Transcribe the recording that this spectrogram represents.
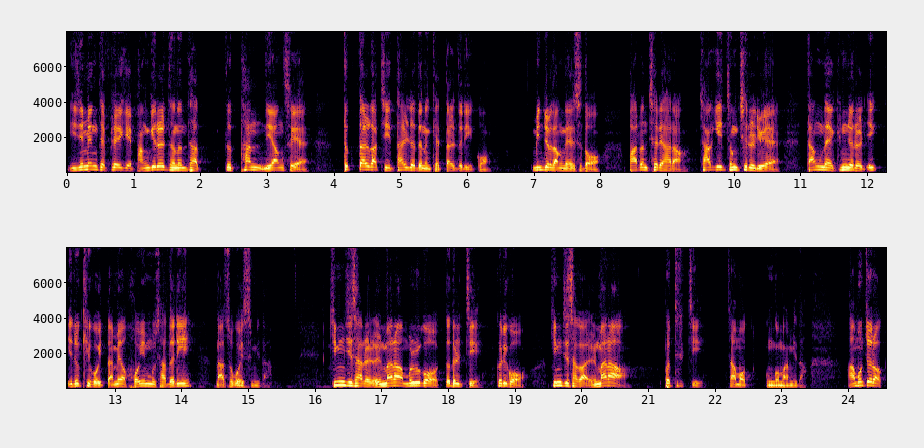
이재명 대표에게 반기를 드는 듯 한 뉘앙스에 득달같이 달려드는 개딸들이 있고 민주당 내에서도 발언 철회하라 자기 정치를 위해 당내 균열을 일으키고 있다며 호위무사들이 나서고 있습니다. 김 지사를 얼마나 물고 떠들지 그리고 김 지사가 얼마나 버틸지 자못 궁금합니다. 아무쪼록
